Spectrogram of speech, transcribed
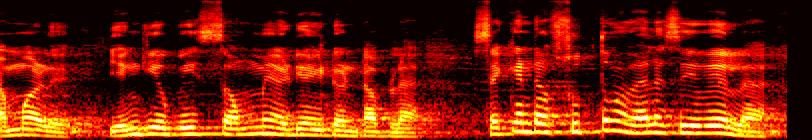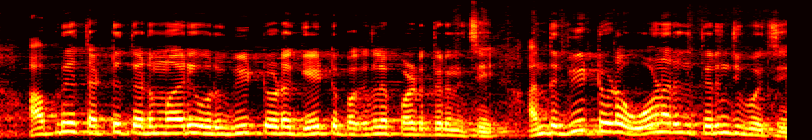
நம்மாள் எங்கேயோ போய் செம்ம அடி வாங்கிட்டு வந்துட்டாப்ல. செகண்ட் ஹாஃப் சுத்தமாக வேலை செய்யவே இல்லை. அப்படியே தட்டு தடுமாறி ஒரு வீட்டோட கேட்டு பக்கத்தில் படுத்துருந்துச்சு. அந்த வீட்டோட ஓனருக்கு தெரிஞ்சு போச்சு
